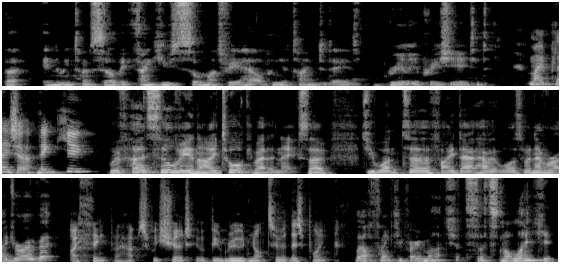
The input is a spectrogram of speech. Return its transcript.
But in the meantime, Sylvie, thank you so much for your help and your time today. It's really appreciated. My pleasure. Thank you. We've heard Sylvie and I talk about the Nexo. Do you want to find out how it was whenever I drove it? I think perhaps we should. It would be rude not to at this point. Well, thank you very much. It's, it's not like it.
